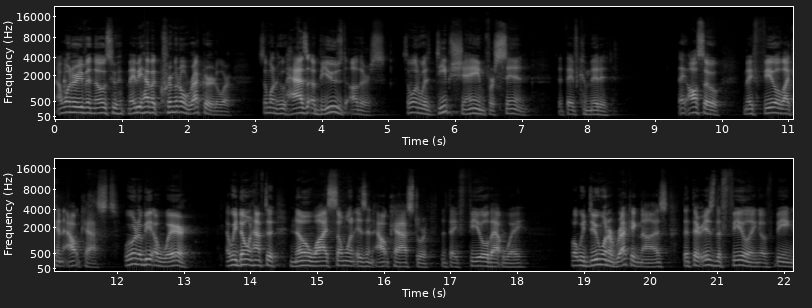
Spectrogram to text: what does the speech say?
I wonder, even those who maybe have a criminal record or someone who has abused others, someone with deep shame for sin that they've committed. They also may feel like an outcast. We want to be aware that we don't have to know why someone is an outcast or that they feel that way. But we do want to recognize that there is the feeling of being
